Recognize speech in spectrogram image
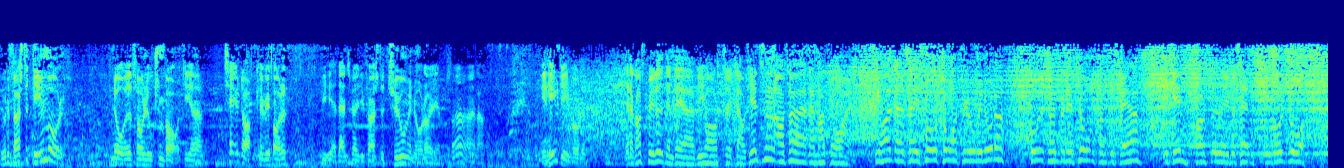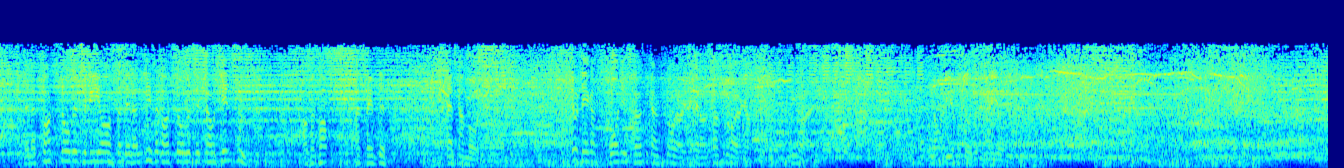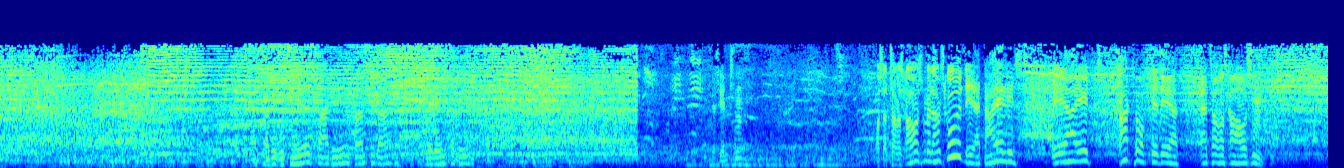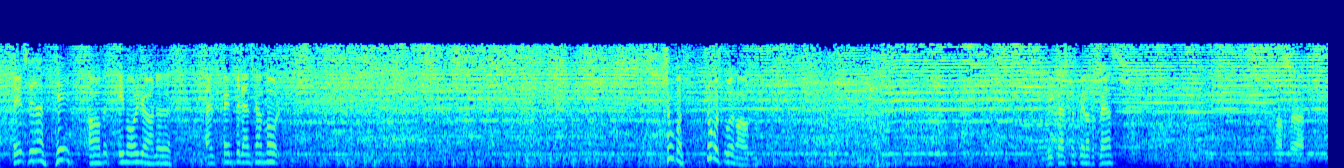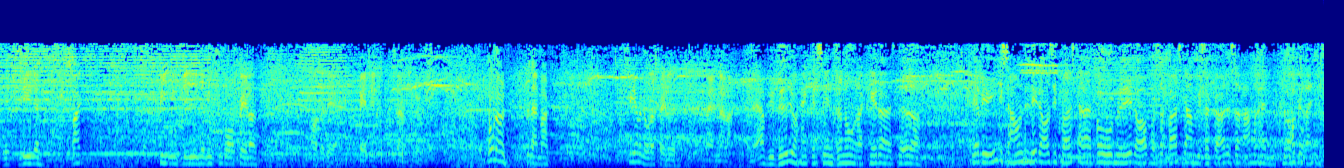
Nu er det første delmål nået for Luxembourg. De har talt op, kan vi holde de her danskere i de første 20 minutter. Ja, så er der en hel del vundet. Den er godt spillet, den der Vihorst til Claus Jensen, og så er Danmark foran. De holdt altså i små 22 minutter. God kombination, som desværre igen kostede Ebbesand en guldtur. Den er godt stukket til Vihorst, og den er lige så godt stukket til Claus Jensen. Og så kom hans femte landskammål. Det var sikkert hurtigt første gang, eller første berøringer. Det var det. Den når lige at få stukket til Vihorst. Så er det rutineret sparket ind første gang med venstre ben. Lukas Jensen. Og så Thomas Grausen med langskud. Det er dejligt. Det er et pragthug, det der af Thomas Grausen. Den sidder helt oppe i målhjørnet. Hans femte landskampmål. Super, super skud af Grausen. Niklas, der spiller på tværs. Og så et lille træk. Fin glidende Luxembourg-spiller. Og så der. Basit chanceløs. 2-0 til Danmark. 4 minutter spillet anden. Ja, vi ved jo, at han kan sende sådan nogle raketter afsted, og det har vi jo egentlig savnet lidt også i første halvleg for at åbne lidt op, og så første gang vi så gør det, så rammer han klokkerent.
